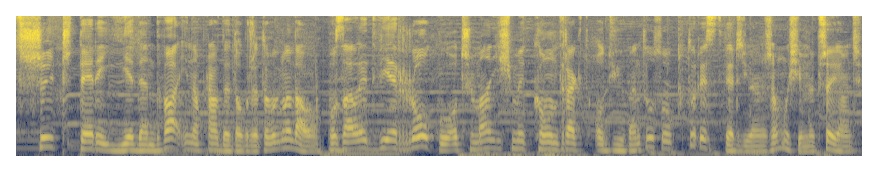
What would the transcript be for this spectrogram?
3-4-1-2 i naprawdę dobrze to wyglądało. Po zaledwie roku otrzymaliśmy kontrakt od Juventusu, który stwierdziłem, że musimy przyjąć.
